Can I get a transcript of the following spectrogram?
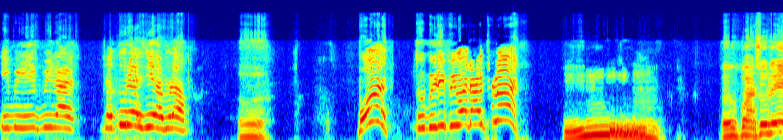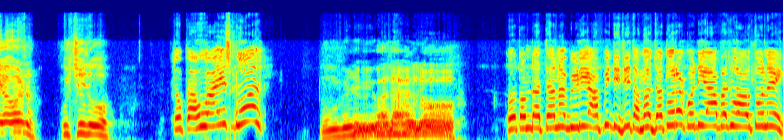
ઈ બીડી પીલા જતું રહેશે હમણાં બોલ તું બીડી પીવા જાય છે ને પાછું લઈ આવો ને પૂછી જુઓ તું પાહુ આવીશ બોલ હું બીડી પીવા આવ્યો તો તમને તને બીડી આપી દીધી. તમે જતો રહે કોઈ આ બાજુ આવતો નહીં.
